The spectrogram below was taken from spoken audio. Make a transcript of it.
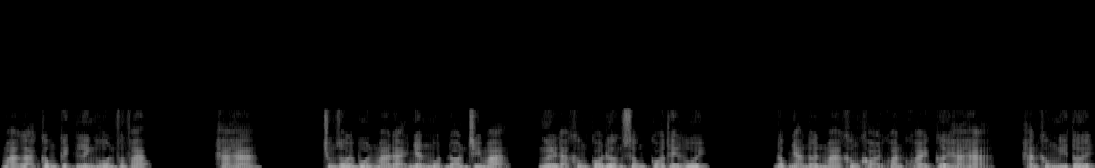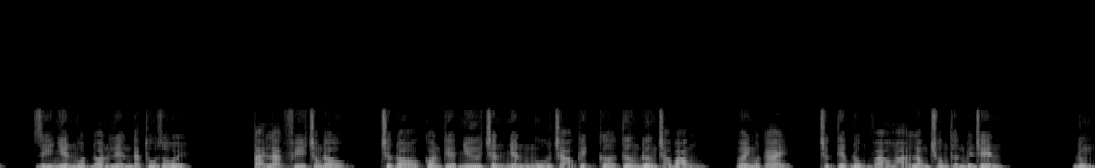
mà là công kích linh hồn phương pháp. Ha ha. Chúng rồi bổn ma đại nhân một đòn chí mạng, ngươi đã không có đường sống có thể lui. Độc nhãn ấn ma không khỏi khoan khoái cười ha hả, hắn không nghĩ tới, dĩ nhiên một đòn liền đắc thủ rồi. Tại Lạc Phi trong đầu, trước đó con kia như chân nhân ngũ chảo kích cỡ tương đương chảo bóng, vay một cái, trực tiếp đụng vào hỏa lòng trung thần bên trên. Đùng.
